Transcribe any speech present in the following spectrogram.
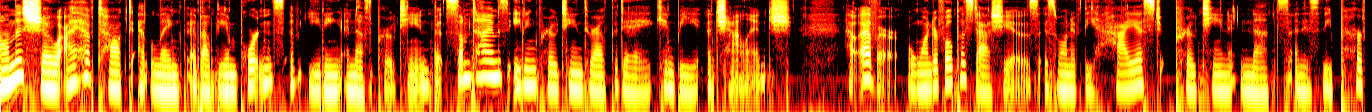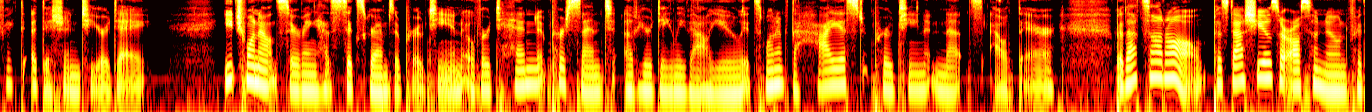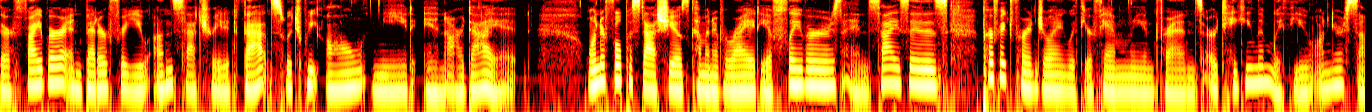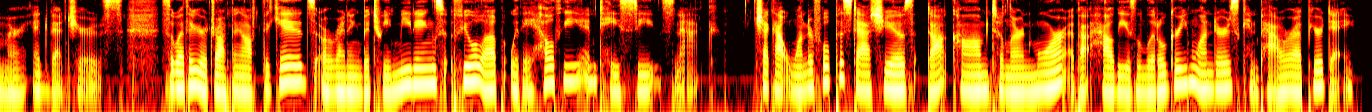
On this show, I have talked at length about the importance of eating enough protein, but sometimes eating protein throughout the day can be a challenge. However, Wonderful Pistachios is one of the highest protein nuts and is the perfect addition to your day. Each one ounce serving has six grams of protein, over 10% of your daily value. It's one of the highest protein nuts out there. But that's not all. Pistachios are also known for their fiber and better for you unsaturated fats, which we all need in our diet. Wonderful pistachios come in a variety of flavors and sizes, perfect for enjoying with your family and friends or taking them with you on your summer adventures. So, whether you're dropping off the kids or running between meetings, fuel up with a healthy and tasty snack. Check out wonderfulpistachios.com to learn more about how these little green wonders can power up your day.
